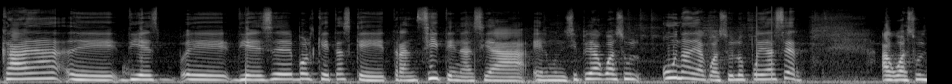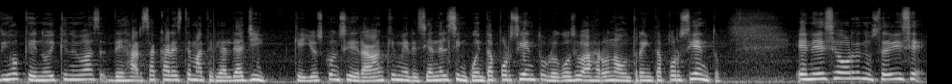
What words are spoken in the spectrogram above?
cada 10 eh, eh, eh, volquetas que transiten hacia el municipio de Agua Azul, una de Agua Azul lo puede hacer. Agua Azul dijo que no y que no iba a dejar sacar este material de allí, que ellos consideraban que merecían el 50%, luego se bajaron a un 30%. En ese orden usted dice,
